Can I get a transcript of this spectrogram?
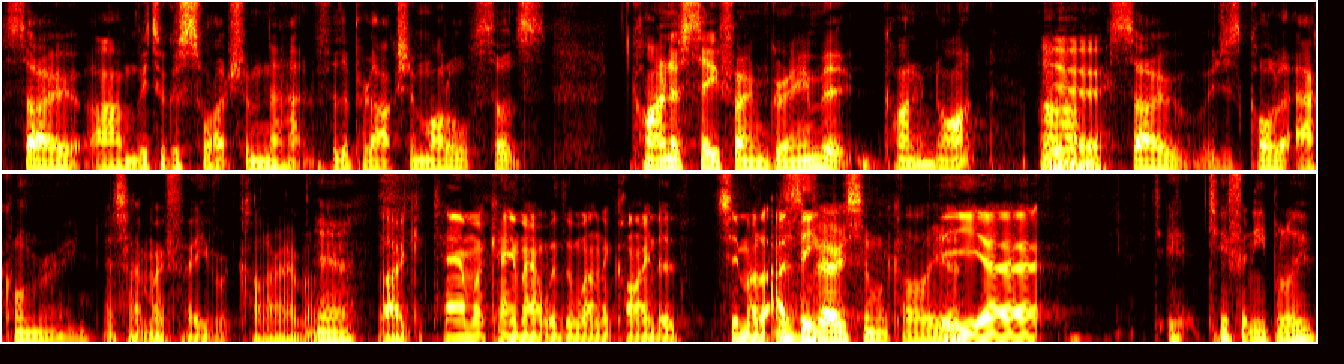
So um, we took a swatch from that for the production model. So it's kind of seafoam green, but kind of not. Um, Yeah. So we just called it aquamarine. That's like my favorite color ever. Yeah. Like Tama came out with the one that kind of similar. I It's think very similar color. Yeah. the uh, Tiffany blue,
